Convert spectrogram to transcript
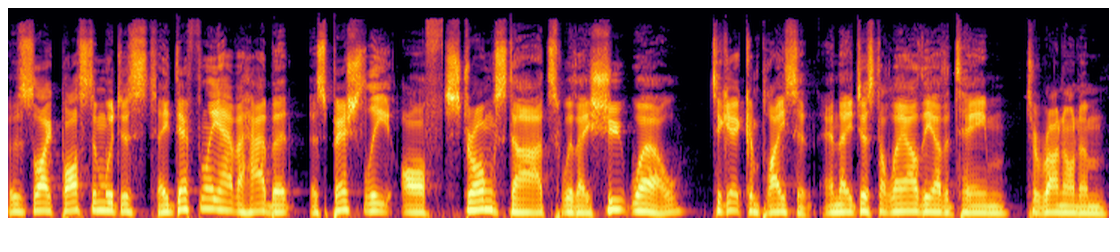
It was like Boston were just, they definitely have a habit, especially off strong starts where they shoot well, to get complacent and they just allow the other team to run on them,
